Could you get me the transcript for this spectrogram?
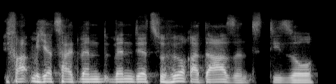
Ich frage mich jetzt halt, wenn, wenn der Zuhörer da sind, die so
